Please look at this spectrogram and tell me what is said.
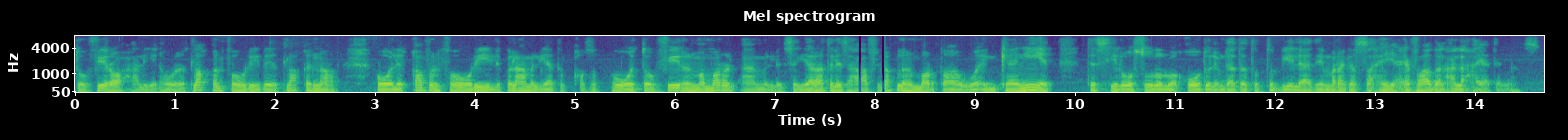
توفيره حاليا هو الإطلاق الفوري لإطلاق النار هو الإيقاف الفوري لكل عمليات القصف هو توفير الممر الامن لسيارات الاسعاف لنقل المرضى وإمكانية تسهيل وصول الوقود والإمدادات الطبية لهذه المراكز الصحيه حفاظا على حياة الناس.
